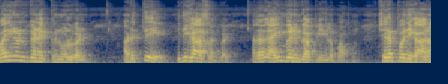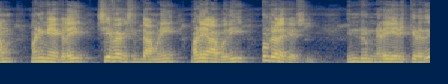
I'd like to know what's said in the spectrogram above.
பதினொன்கணக்கு நூல்கள். அடுத்து இதிகாசங்கள். அதாவது ஐம்பெருங்காப்பியங்களை பார்ப்போம். சிலப்பதிகாரம் மணிமேகலை சீவக சிந்தாமணி மலையாபதி குண்டலகேசி. இன்றும் நிறைய இருக்கிறது.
